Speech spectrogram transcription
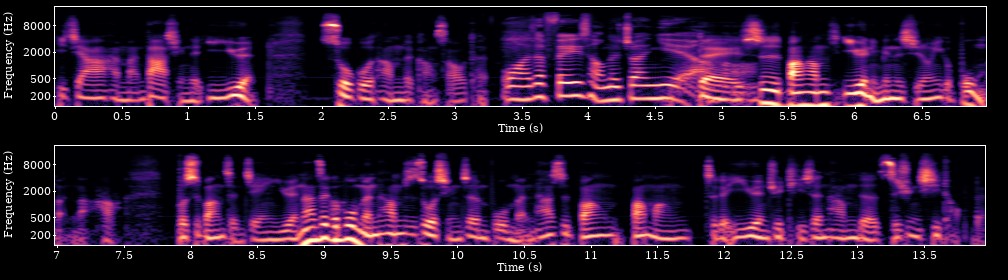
一家还蛮大型的医院做过他们的 consultant。哇，这非常的专业啊。对，是帮他们医院里面的其中一个部门了哈。不是帮整间医院，那这个部门他们是做行政部门，他是帮帮忙这个医院去提升他们的资讯系统的。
